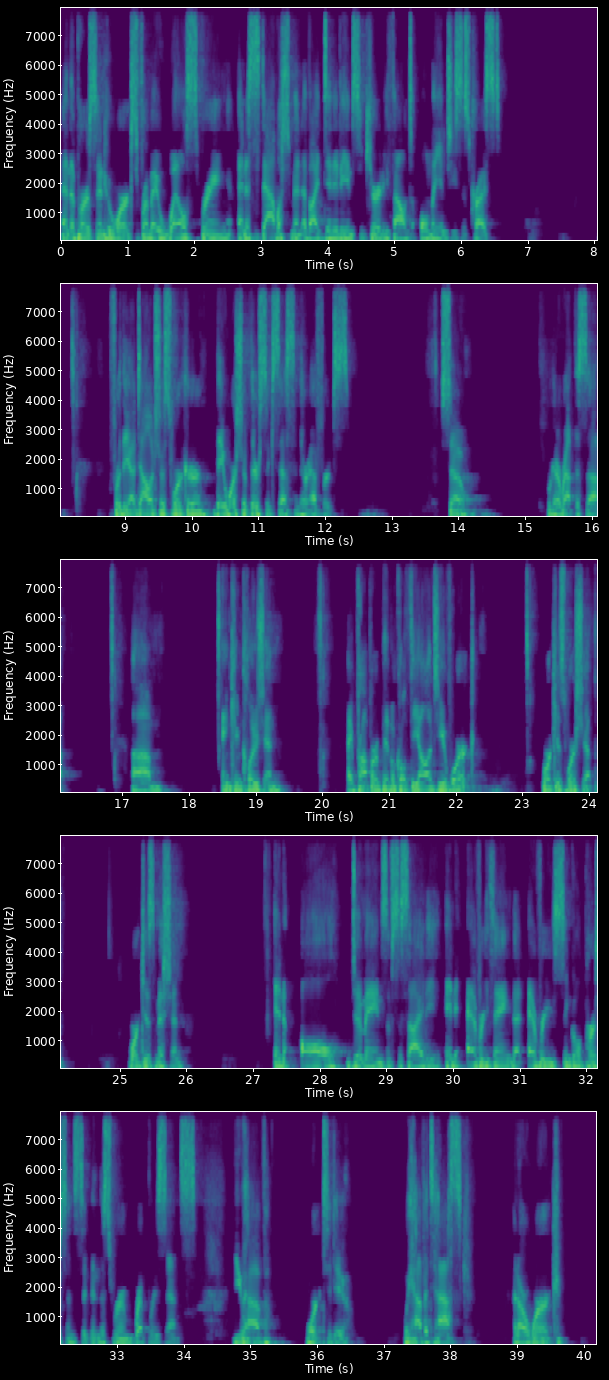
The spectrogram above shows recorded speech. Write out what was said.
and the person who works from a wellspring and establishment of identity and security found only in Jesus Christ. For the idolatrous worker, they worship their success and their efforts. So, we're going to wrap this up. Um, in conclusion, a proper biblical theology of work work is worship, work is mission in all domains of society, in everything that every single person sitting in this room represents. You have work to do. We have a task, and our work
